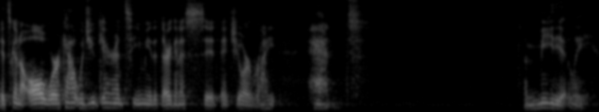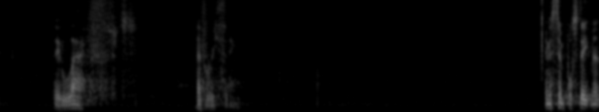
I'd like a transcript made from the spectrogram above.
it's going to all work out. Would you guarantee me that they're going to sit at your right hand? Immediately, they left everything. In a simple statement,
